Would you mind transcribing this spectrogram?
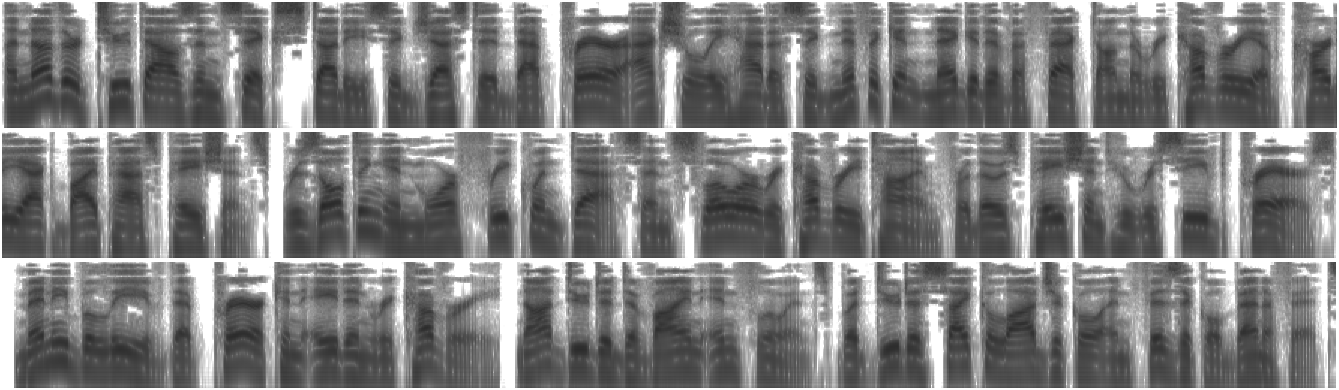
Another 2006 study suggested that prayer actually had a significant negative effect on the recovery of cardiac bypass patients, resulting in more frequent deaths and slower recovery time for those patients who received prayers. Many believe that prayer can aid in recovery, not due to divine influence but due to psychological and physical benefits.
